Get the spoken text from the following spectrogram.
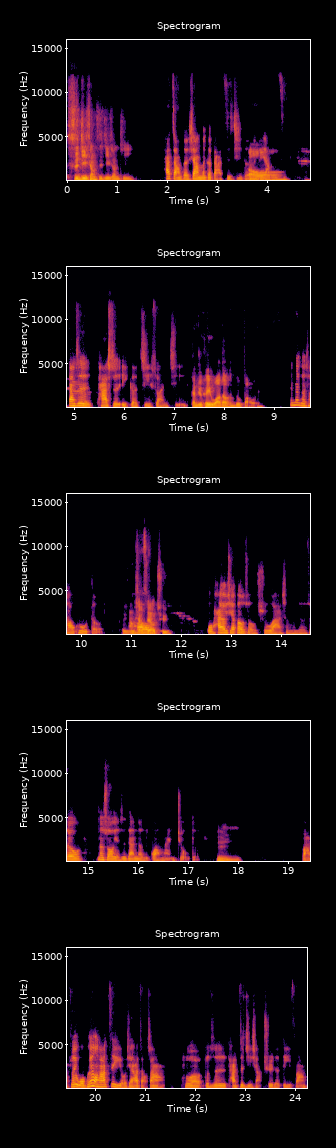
实际上是计算机。它长得像那个打字机的那个样子，哦，但是它是一个计算机，感觉可以挖到很多宝哎。那个超酷的。可以，我下次要去。我还有一些二手书啊什么的，所以我那时候也是在那里逛蛮久的，嗯，哇！所以我朋友他自己有一些他早上说就是他自己想去的地方，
